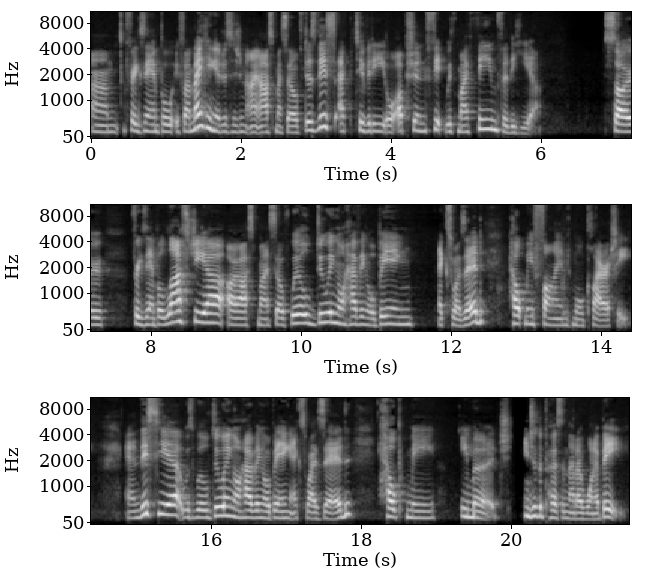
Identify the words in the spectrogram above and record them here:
Um, for example, if I'm making a decision, I ask myself, does this activity or option fit with my theme for the year? So, for example, last year I asked myself, will doing or having or being XYZ help me find more clarity? And this year was will doing or having or being XYZ help me emerge into the person that I want to be?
